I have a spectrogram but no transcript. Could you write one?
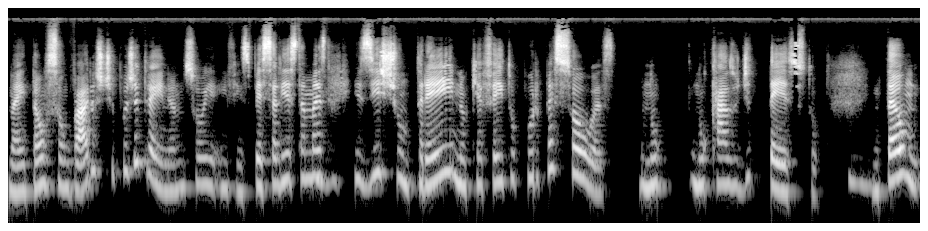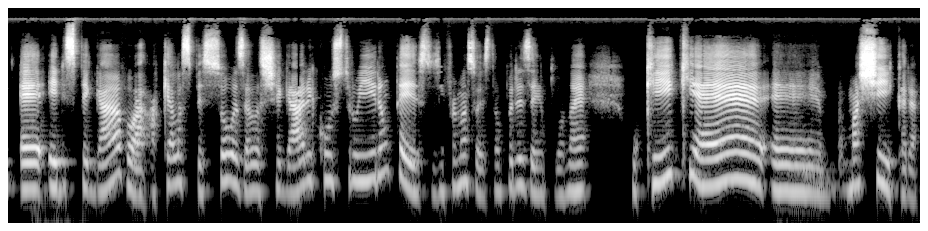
Né? Então, são vários tipos de treino. Eu não sou, enfim, especialista, mas Uhum. existe um treino que é feito por pessoas. No, no caso de texto. Uhum. Então, é, eles pegavam aquelas pessoas, elas chegaram e construíram textos, informações. Então, por exemplo, né, o que, que é, é, uma xícara?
